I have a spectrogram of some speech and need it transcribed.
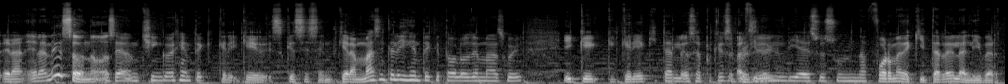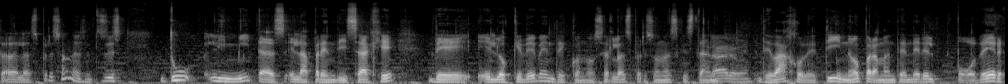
Eran, eran eso, ¿no? O sea, un chingo de gente que, que, que, se, que era más inteligente que todos los demás, güey. Y que, quería quitarle, o sea, porque al pues final del día eso es una forma de quitarle la libertad a las personas. Entonces, tú limitas el aprendizaje de eh, lo que deben de conocer las personas que están debajo de ti, ¿no? Para mantener el poder.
